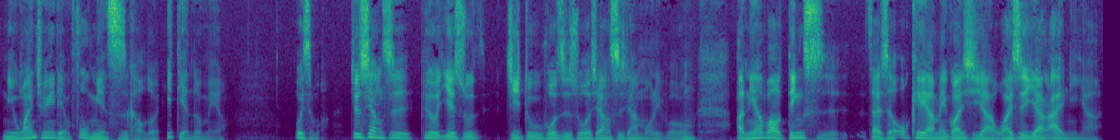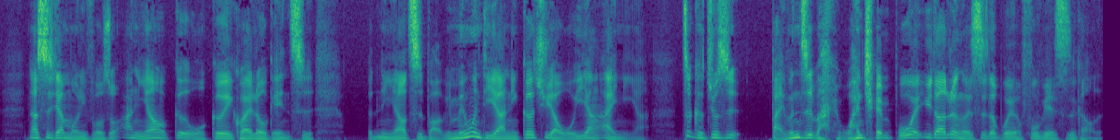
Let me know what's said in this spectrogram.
你完全一点负面思考都一点都没有。为什么？就像是比如说耶稣基督，或者是说像释迦牟尼佛啊，你要把我钉死再说，OK 啊，没关系啊，我还是一样爱你啊。那释迦牟尼佛说啊，你要割我割一块肉给你吃，你要吃饱也没问题啊，你割去啊，我一样爱你啊。这个就是百分之百完全不会遇到任何事都不会有负面思考的，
